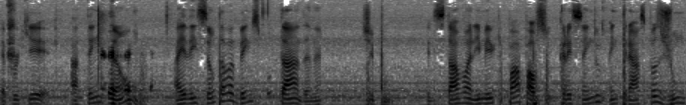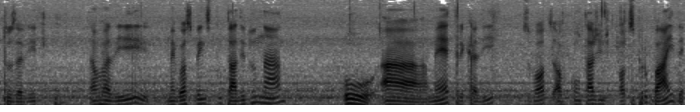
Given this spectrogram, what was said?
é porque até então a eleição tava bem disputada, né? Tipo, eles estavam ali meio que pau a pau, crescendo, entre aspas, juntos ali. Tava ali, um negócio bem disputado. E do nada, o, a métrica ali, os votos, a contagem de votos pro Biden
